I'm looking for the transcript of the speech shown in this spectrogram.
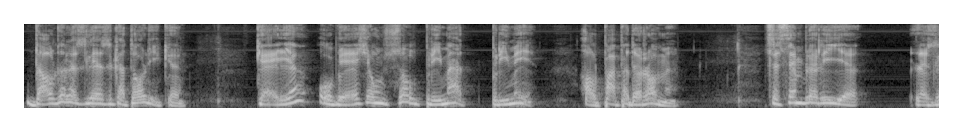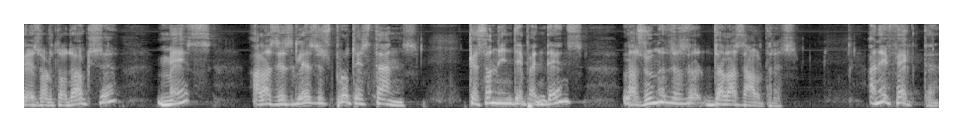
del de l'Església Catòlica, que ella obeix a un sol primat, primer, el papa de Roma. S'assemblaria l'Església Ortodoxa més a les esglésies protestants, que són independents les unes de les altres. En efecte,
